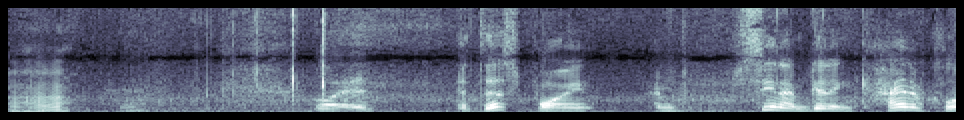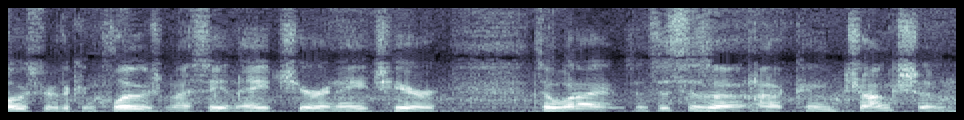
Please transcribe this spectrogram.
Mhm. Well, at, at this point, I'm seeing I'm getting kind of closer to the conclusion. I see an H here and H here. So what I, since this is a, a conjunction,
